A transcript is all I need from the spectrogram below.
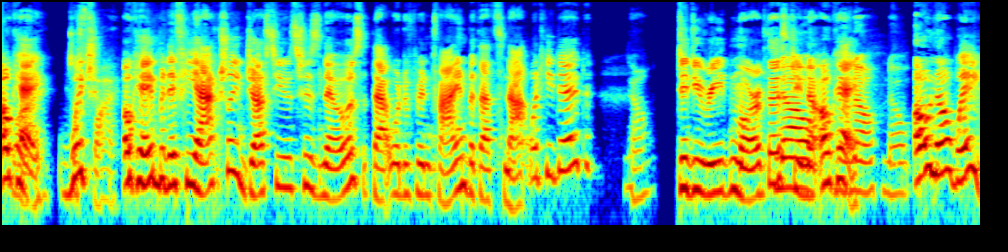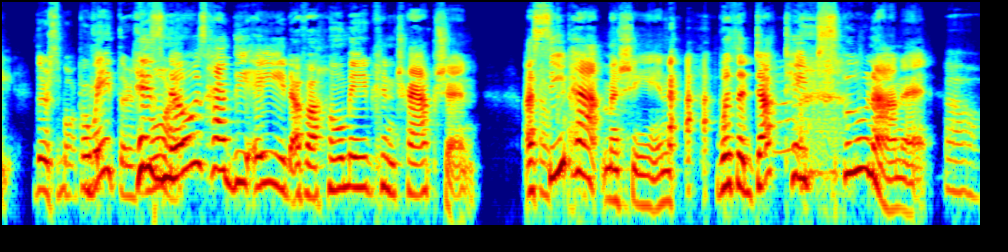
Okay? Which why? okay, but if he actually just used his nose, that would have been fine, but that's not what he did. No. Did you read more of this? no. Do you know? Okay. No, no, no. Oh no, wait. There's more. But wait, there's His more. nose had the aid of a homemade contraption, a Okay. CPAP machine with a duct taped spoon on it. Oh,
